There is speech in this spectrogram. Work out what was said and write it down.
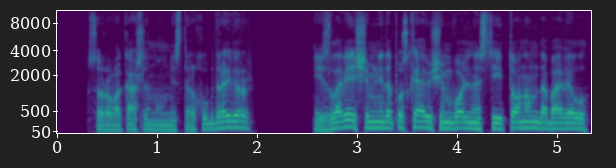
— сурово кашлянул мистер Хубдрайвер и зловещим, не допускающим вольностей тоном добавил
